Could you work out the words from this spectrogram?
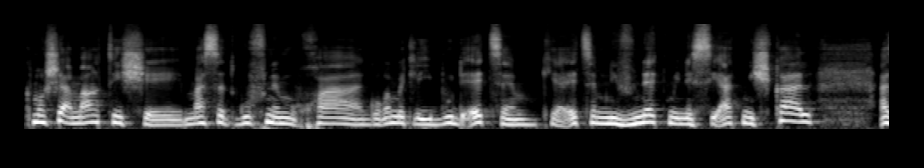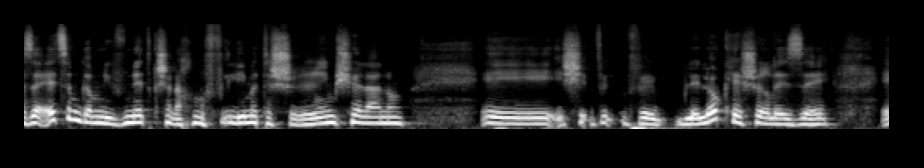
כמו שאמרתי שמסת גוף נמוכה גורמת לאיבוד עצם, כי העצם נבנית מנשיאת משקל, אז העצם גם נבנית כשאנחנו מפעילים את השרירים שלנו. אה, ו, וללא קשר לזה, אה,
